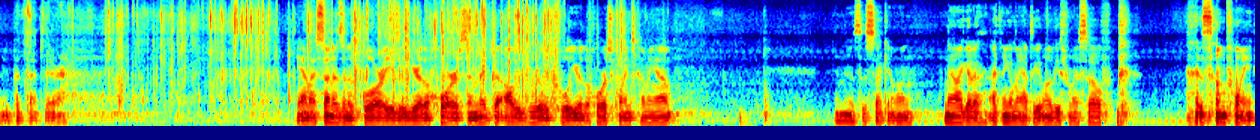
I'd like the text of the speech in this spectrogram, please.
Let me put that there. Yeah, my son is in his glory. He's a Year of the Horse, and they've got all these really cool Year of the Horse coins coming out. And there's the second one. Now I gotta, I think I might have to get one of these for myself at some point.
